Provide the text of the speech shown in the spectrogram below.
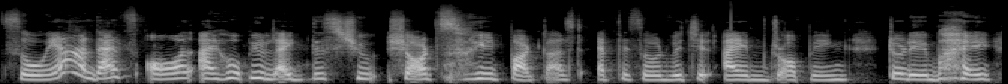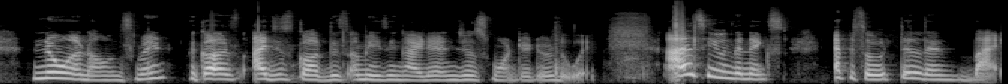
So yeah that's all. I hope you like this sh- short sweet podcast episode which i am dropping today by no announcement because I just got this amazing idea and just wanted to do it. I'll see you in the next episode. Till then, bye.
